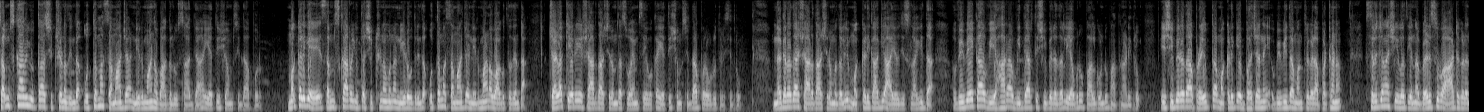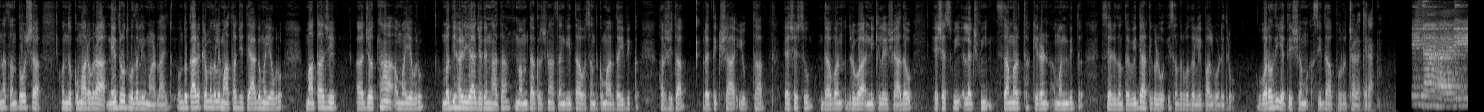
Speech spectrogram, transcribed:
ಸಂಸ್ಕಾರಯುತ ಶಿಕ್ಷಣದಿಂದ ಉತ್ತಮ ಸಮಾಜ ನಿರ್ಮಾಣವಾಗಲು ಸಾಧ್ಯ, ಯತೀಶಂ ಸಿದ್ದಾಪುರ್. ಮಕ್ಕಳಿಗೆ ಸಂಸ್ಕಾರಯುತ ಶಿಕ್ಷಣವನ್ನು ನೀಡುವುದರಿಂದ ಉತ್ತಮ ಸಮಾಜ ನಿರ್ಮಾಣವಾಗುತ್ತದೆ ಅಂತ ಚಳ್ಳಕೆರೆ ಶಾರದಾಶ್ರಮದ ಸ್ವಯಂ ಸೇವಕ ಯತೀಶಂ ಸಿದ್ದಾಪುರ್ ಅವರು ತಿಳಿಸಿದರು. ನಗರದ ಶಾರದಾಶ್ರಮದಲ್ಲಿ ಮಕ್ಕಳಿಗಾಗಿ ಆಯೋಜಿಸಲಾಗಿದ್ದ ವಿವೇಕ ವಿಹಾರ ವಿದ್ಯಾರ್ಥಿ ಶಿಬಿರದಲ್ಲಿ ಅವರು ಪಾಲ್ಗೊಂಡು ಮಾತನಾಡಿದರು. ಈ ಶಿಬಿರದ ಪ್ರಯುಕ್ತ ಮಕ್ಕಳಿಗೆ ಭಜನೆ, ವಿವಿಧ ಮಂತ್ರಗಳ ಪಠಣ ಸೃಜನಶೀಲತೆಯನ್ನು ಬೆಳೆಸುವ ಆಟಗಳನ್ನು ಸಂತೋಷ ಒಂದು ಕುಮಾರ್ ಅವರ ನೇತೃತ್ವದಲ್ಲಿ ಮಾಡಲಾಯಿತು. ಒಂದು ಕಾರ್ಯಕ್ರಮದಲ್ಲಿ ಮಾತಾಜಿ ತ್ಯಾಗಮಯ್ಯ ಅವರು ಮಾತಾಜಿ ಆ, ಜ್ಯೋತ್ನಾ ಅಮ್ಮಯ್ಯವರು ಮದಿಹಳ್ಳಿಯ ಜಗನ್ನಾಥ ಮಮತಾ ಕೃಷ್ಣ ಸಂಗೀತ ವಸಂತಕುಮಾರ್ ದೈವಿಕ್ ಹರ್ಷಿತಾ ಪ್ರತೀಕ್ಷಾ ಯುಕ್ತ ಯಶಸ್ಸು ಧವನ್ ಧ್ರುವ ನಿಖಿಲೇಶ್ ಯಾದವ್ ಯಶಸ್ವಿ ಲಕ್ಷ್ಮಿ ಸಮರ್ಥ್ ಕಿರಣ್ ಮನ್ವಿತ್ ಸೇರಿದಂತೆ ವಿದ್ಯಾರ್ಥಿಗಳು ಈ ಸಂದರ್ಭದಲ್ಲಿ ಪಾಲ್ಗೊಂಡಿದ್ದರು. ವರದಿ ಯತೀಶಂ ಸಿದ್ದಾಪುರ್ ಚಳ್ಳಕೆರೆ. Kita hari.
